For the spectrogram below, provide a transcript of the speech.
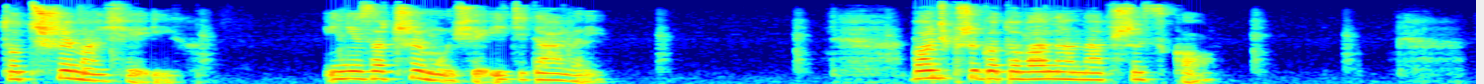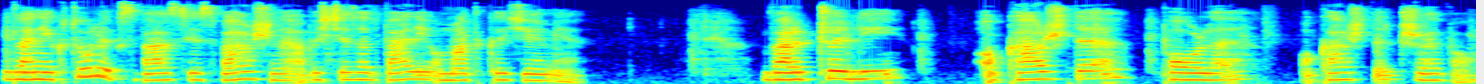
to trzymaj się ich i nie zatrzymuj się, idź dalej. Bądź przygotowana na wszystko. I dla niektórych z Was jest ważne, abyście zadbali o Matkę Ziemię. Walczyli o każde pole, o każde drzewo.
